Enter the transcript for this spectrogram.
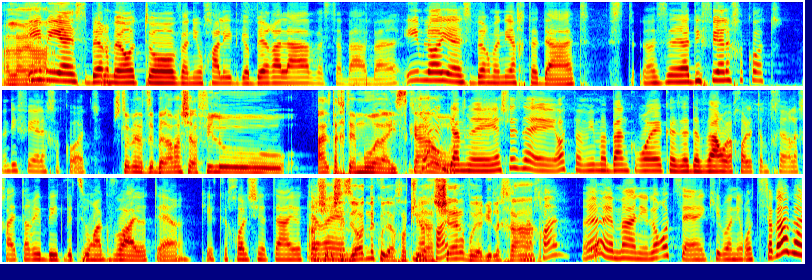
על ה... אם יהיה הסבר כן. מאוד טוב ואני אוכל להתגבר עליו, אז סבבה. אם לא יהיה הסבר מניח את הדעת, אז אה, עדיף יהיה לחכות. עדיף יהיה לחכות. זאת אומרת, זה ברמה של אפילו... אל תחתמו על העסקה, כן, או... גם אה, יש לזה, אה, עוד פעם, אם הבנק רואה כזה דבר, הוא יכול לתמחר לך את הריבית בצורה גבוהה יותר. כי ככל שאתה יותר... ש- שזה עוד נקודה, יכול להיות שהוא נכון. יאשר והוא יגיד לך... נכון. אה, מה, אני לא רוצה, כאילו, אני רוצה, סבבה,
